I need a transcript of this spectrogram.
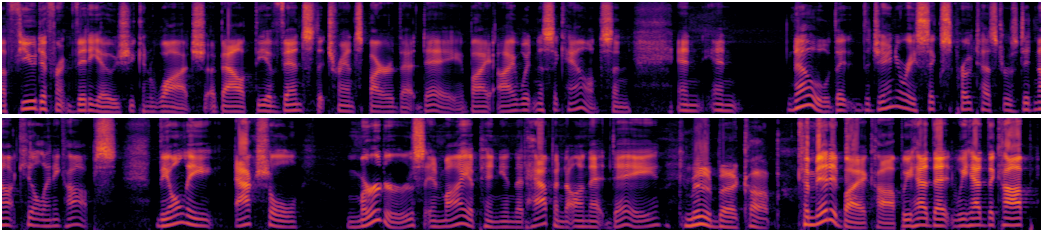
a few different videos you can watch about the events that transpired that day by eyewitness accounts. And, and, and no, the, the January 6th protesters did not kill any cops. The only actual murders, in my opinion, that happened on that day Committed by a cop. committed by a cop. We had that. We had the cop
